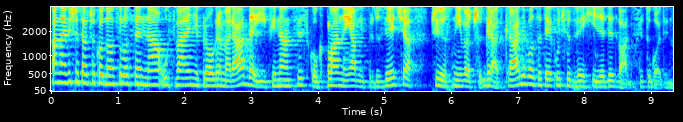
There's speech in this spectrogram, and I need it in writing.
a najviše tačaka odnosilo se na usvajanje programa rada i finansijskog plana javnih preduzeća, čiji je osnivač grad Kraljevo za tekuću 2020. godinu.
